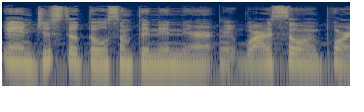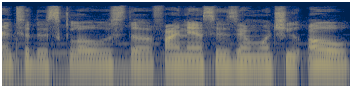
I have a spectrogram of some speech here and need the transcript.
And just to throw something in there, why it's so important to disclose the finances and what you owe.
